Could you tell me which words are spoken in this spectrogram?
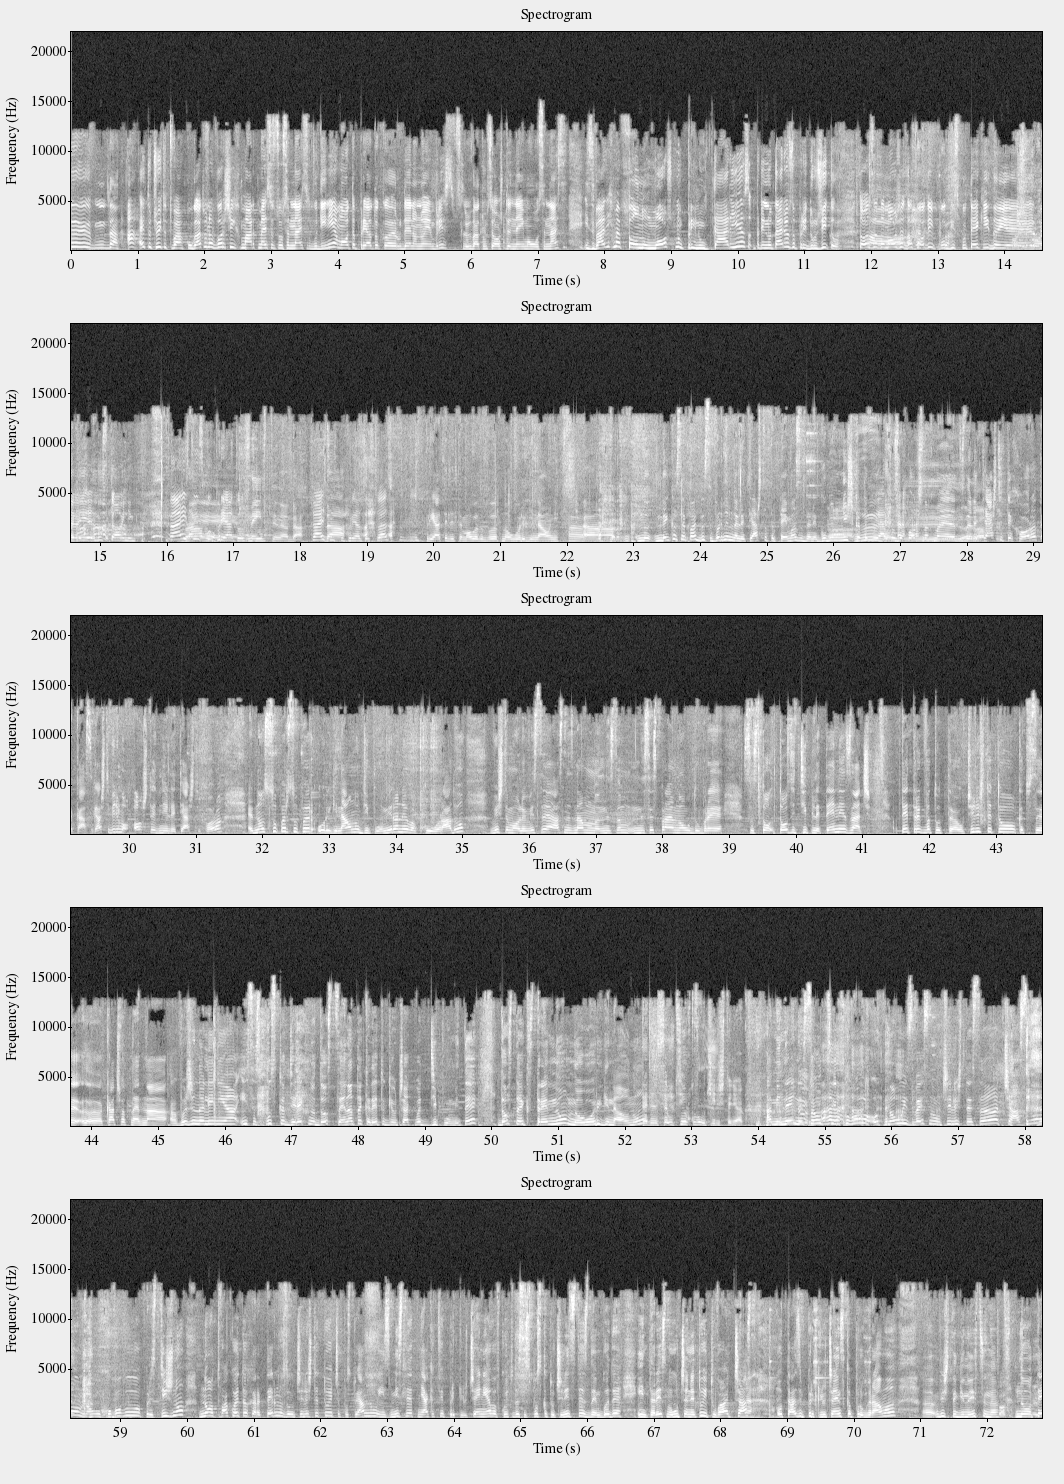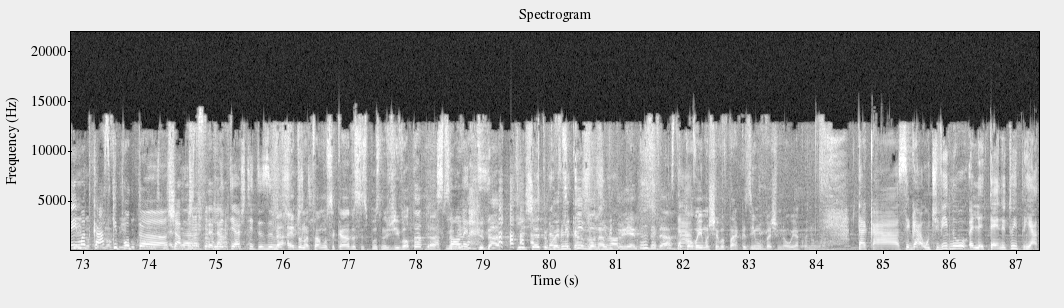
да. А, ето чуйте това. Когато навърших март месец 18 години, а моята приятелка е родена ноември, следователно все още не е имала 18, извадихме пълномощно при нотария, при нотариус за придружител. Тоест, за да може да ходи по дискотеки и да е, да е настойник. Това е истинско приятелство. Наистина, да. Това е истинско приятелство. Аз Приятелите могат да бъдат много оригинални. Но нека все пак да се върнем на летящата тема, за да не губим нишката, която започнахме за летящите хора. Така, сега ще видим още едни летящи хора. Едно супер-супер оригинално дипломиране в Колорадо. Вижте, моля ви се, аз не знам, не, съм, не се справя много добре с то- този тип летене. Значи, те тръгват от училището, като се а, качват на една въжена линия и се спускат директно до сцената, където ги очакват дипломите. Доста екстремно, много оригинално. Те не се от цирково училище някакво. Ами не, не са от цирково. От много известно училище са частно, много хубаво, престижно, но това, което е характерно за училището е, че постоянно измислят някакви приключения, в които да се спускат учениците, за да им бъде интересно ученето и това е част от тази приключенска програма. А, Вижте ги наистина. Но те имат каски под. Да. Летящите Да, завършващи. ето на това му се казва да се спуснеш в живота. Да, да клишето, Да което се казва на абитуриентите. Да. Такова имаше в парка Зимов, беше много яко едно. Така, сега, очевидно, летенето и приятелството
